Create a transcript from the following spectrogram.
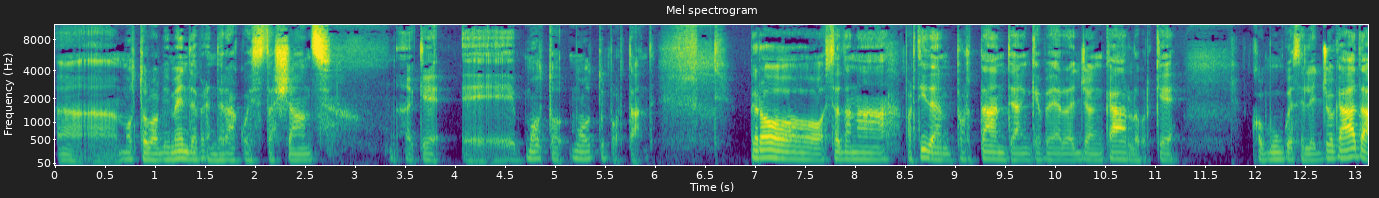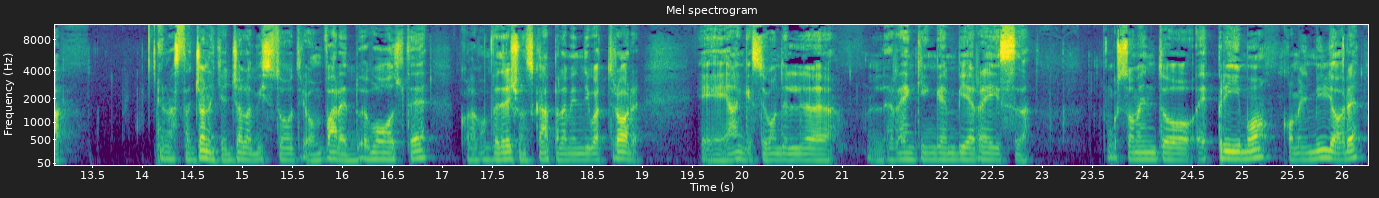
eh, molto probabilmente prenderà questa chance che è molto molto importante. Però è stata una partita importante anche per Giancarlo perché comunque se l'è giocata è una stagione che già l'ha visto trionfare due volte con la Confederation Cup alla 24 ore e anche secondo il, il ranking NBA Race in questo momento è primo come il migliore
